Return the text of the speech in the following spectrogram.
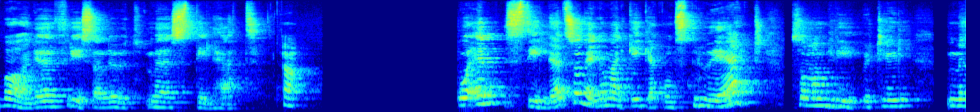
bare fryse henne ut med stillhet. Ja. Og en stillhet som vel å merke ikke er konstruert, som man griper til med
